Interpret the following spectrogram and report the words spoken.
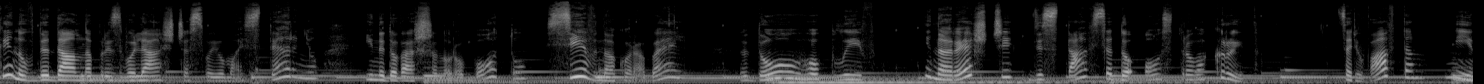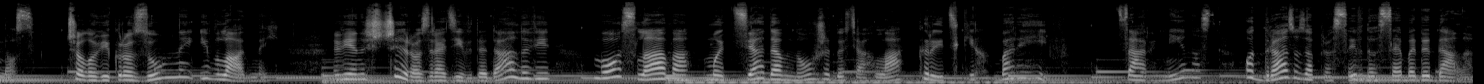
Кинув Дедал на призволяще свою майстерню і недовершену роботу, сів на корабель, довго плив і нарешті дістався до острова Крит. Царював там Мінос, чоловік розумний і владний. Він щиро зрадів Дедалові, бо слава митця давно вже досягла критських берегів. Цар Мінос одразу запросив до себе Дедала.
